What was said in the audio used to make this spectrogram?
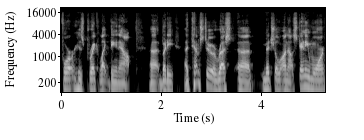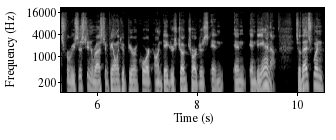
for his brake light being out. Uh, but he attempts to arrest uh, Mitchell on outstanding warrants for resisting arrest and failing to appear in court on dangerous drug charges in in Indiana. So that's when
